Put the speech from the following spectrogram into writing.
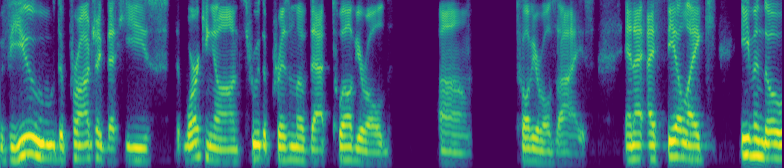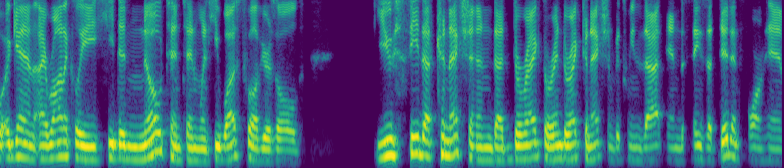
view the project that he's working on through the prism of that 12 year old um 12 year old's eyes. And I, I feel like even though again ironically he didn't know tintin when he was 12 years old you see that connection that direct or indirect connection between that and the things that did inform him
